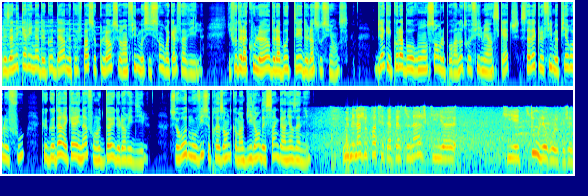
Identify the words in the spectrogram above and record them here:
Les années Karina de Godard ne peuvent pas se clore sur un film aussi sombre qu'Alphaville. Il faut de la couleur, de la beauté de l'insouciance. Bien qu'ils collaboreront ensemble pour un autre film et un sketch, c'est avec le film Pierrot le Fou que Godard et Karina font le deuil de leur idylle. Ce road movie se présente comme un bilan des cinq dernières années. Oui, mais là, je crois que c'est un personnage qui, euh, est tous les rôles que j'ai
